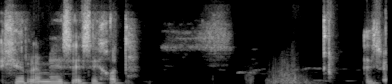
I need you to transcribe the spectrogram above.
GRMSSJ. Eso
